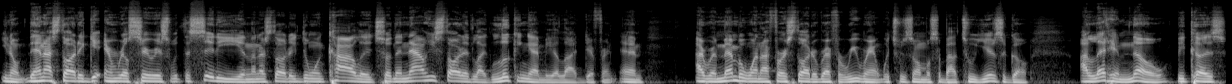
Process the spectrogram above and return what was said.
you know, then I started getting real serious with the city and then I started doing college. So then now he started like looking at me a lot different. And I remember when I first started referee rant, which was almost about two years ago, I let him know because,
